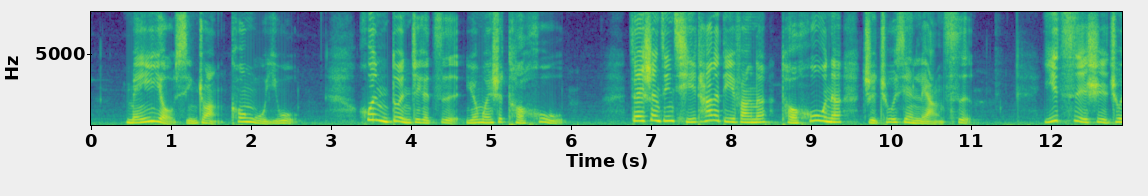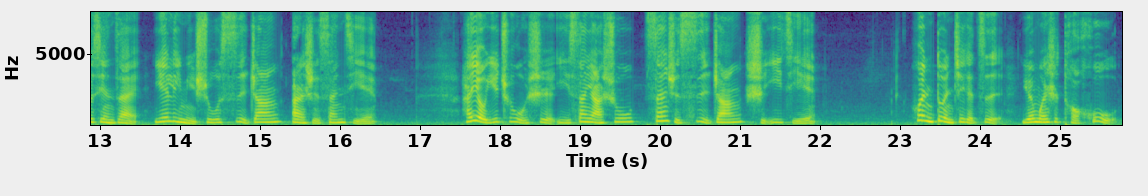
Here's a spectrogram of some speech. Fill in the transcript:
没有形状，空无一物。混沌这个字原文是 tohu。在圣经其他的地方呢，tohu 呢只出现两次，一次是出现在耶利米书四章二十三节，还有一处是以赛亚书三十四章十一节。混沌这个字原文是 tohu，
